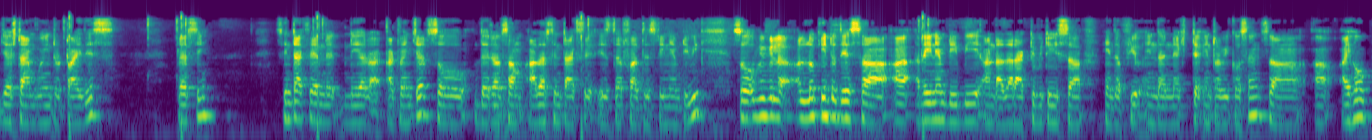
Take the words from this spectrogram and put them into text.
just I'm going to try this. Let's see syntax and near adventure. So there are some other syntax is there for this rename db so we will uh, look into this uh, uh, rename db and other activities uh, in the few in the next interview questions. Uh, uh, i hope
